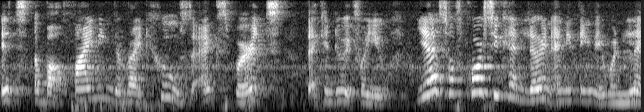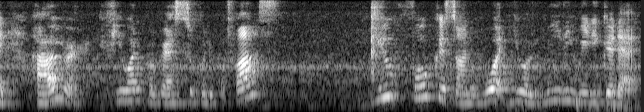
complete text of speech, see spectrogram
It's about finding the right who's, the experts that can do it for you. Yes, of course you can learn anything that you want to learn. However, if you want to progress super duper fast, you focus on what you are really really good at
